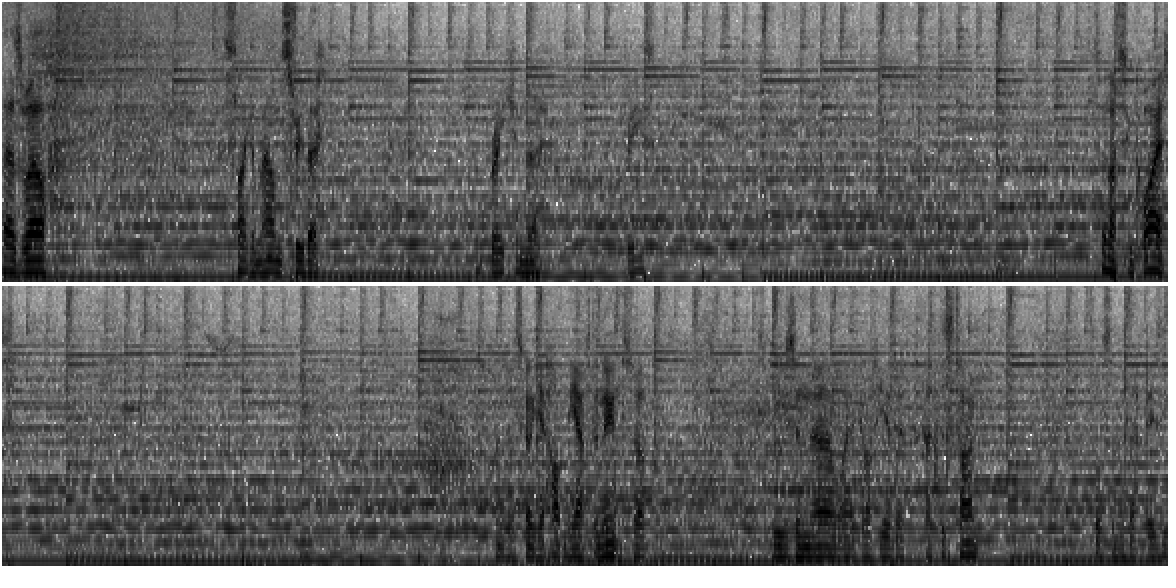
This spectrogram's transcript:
as well. It's like a mountain through there, breaking the trees. So nice and quiet. It's going to get hot in the afternoon, so it's the reason uh, why I got here at, at this time. It's not that busy.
